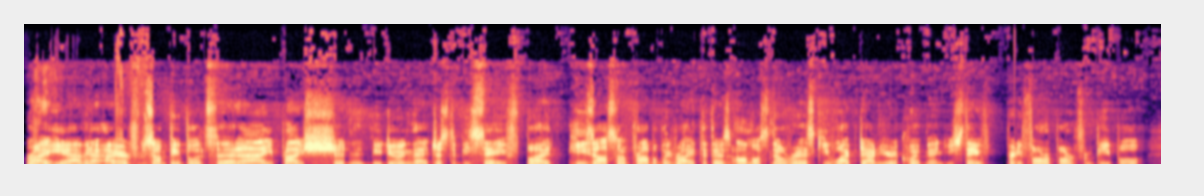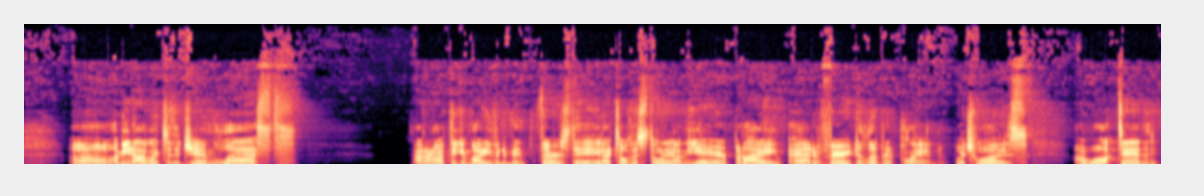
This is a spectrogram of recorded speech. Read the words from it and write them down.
Right. Right. Yeah. I mean, I, I heard from some people that said, ah, you probably shouldn't be doing that just to be safe. But he's also probably right that there's almost no risk. You wipe down your equipment, you stay pretty far apart from people. Um, I mean, I went to the gym last, I don't know, I think it might even have been Thursday, and I told this story on the air, but I had a very deliberate plan, which was I walked in,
